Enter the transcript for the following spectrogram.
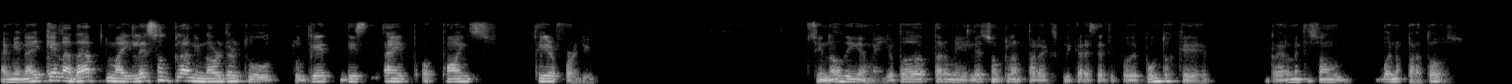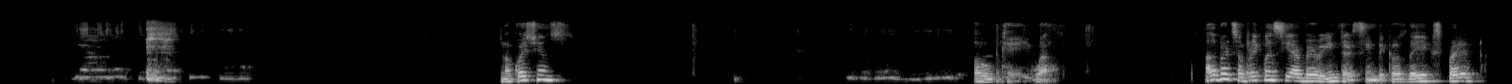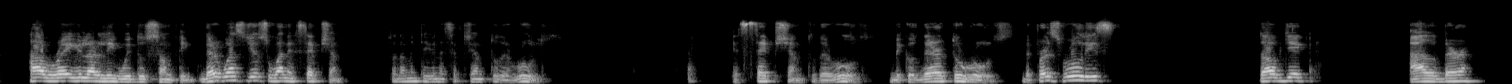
I mean, I can adapt my lesson plan in order to, to get this type of points clear for you. Si no, dígame, yo puedo adaptar mi lesson plan para explicar este tipo de puntos que realmente son buenos para todos. No questions? Okay, well. Adverbs of frequency are very interesting because they express how regularly we do something. There was just one exception. Solamente hay una excepción to the rules. Exception to the rules, because there are two rules. The first rule is subject, adverb,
